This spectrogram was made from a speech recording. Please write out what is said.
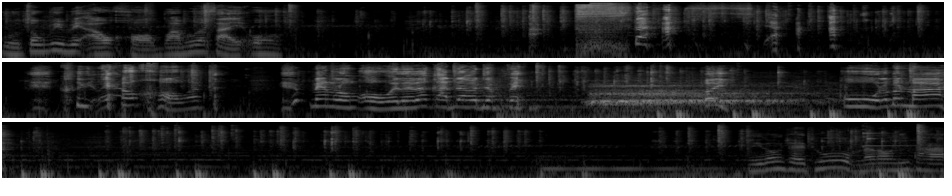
กูต้องวิ่งไปเอาของมาเพื่อใส่โออะ คืออย่าไปเอา ของมาแม่งลงโอ่งไปเลยแล้วกันนะมันจะเป็น เฮ้ย โอ้แล้วมันมา นี่ต้องใช้ทูบนะน้องนิพา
